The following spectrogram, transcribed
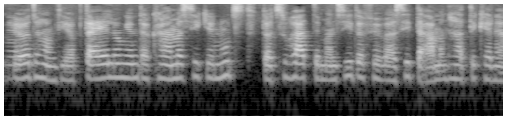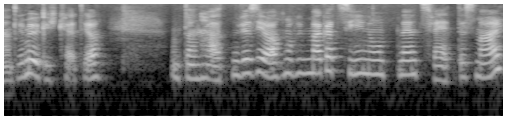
Ja. ja. da haben die Abteilungen, da kann man sie genutzt. Dazu hatte man sie, dafür war sie da, man hatte keine andere Möglichkeit, ja. Und dann hatten wir sie auch noch im Magazin unten ein zweites Mal.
